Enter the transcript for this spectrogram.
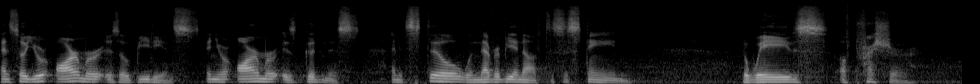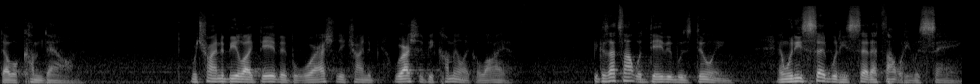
And so your armor is obedience, and your armor is goodness, and it still will never be enough to sustain the waves of pressure that will come down. We're trying to be like David, but we're actually trying to we're actually becoming like Goliath. Because that's not what David was doing. And when he said what he said, that's not what he was saying.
